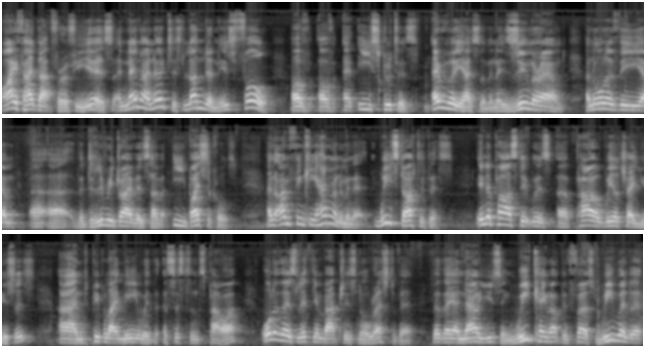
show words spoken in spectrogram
I've had that for a few years, and then I noticed London is full of, of uh, e scooters. Everybody has them, and they zoom around. And all of the, um, uh, uh, the delivery drivers have e bicycles. And I'm thinking, hang on a minute, we started this. In the past, it was uh, power wheelchair users and people like me with assistance power, all of those lithium batteries and all the rest of it that they are now using, we came up with first. We were the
